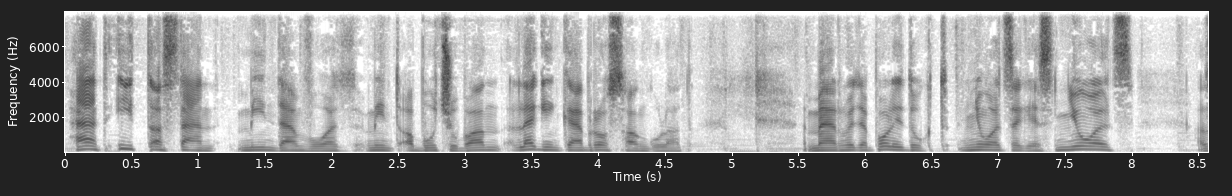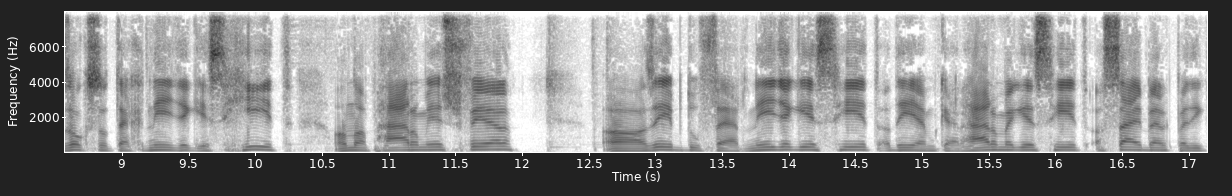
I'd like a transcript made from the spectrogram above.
Hát itt aztán minden volt, mint a bucsuban, leginkább rossz hangulat. Mert hogy a Polidukt 8,8, az Oxotec 4,7, a nap 3,5, az Ébduffer 4,7, a DMKR 3,7, a Cyber pedig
